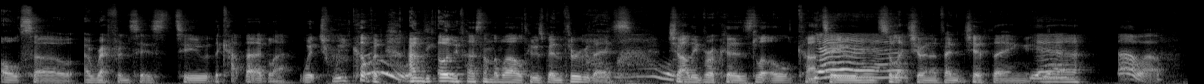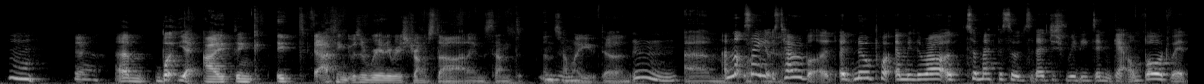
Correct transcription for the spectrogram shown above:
also uh, references to the cat burglar, which we covered. Oh. I'm the only person in the world who's been through this. wow. Charlie Brooker's little cartoon Yeah. selection and adventure thing. Yeah. yeah. Oh well. Yeah. Um, but yeah, I think it. I think it was a really, really strong start, and I understand understand why you've done. Um, Mm. I'm not saying it was terrible. At, no point. I mean, there are some episodes that I just really didn't get on board with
